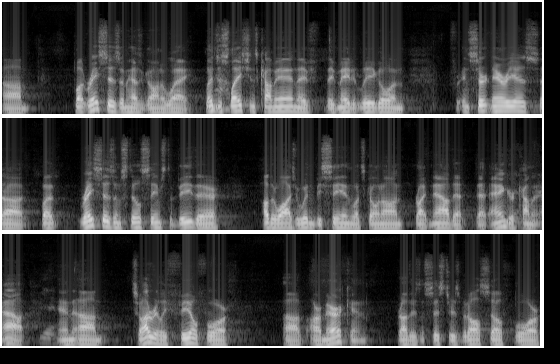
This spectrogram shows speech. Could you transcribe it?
Um, but racism hasn't gone away. Legislation's come in; they've they've made it legal, and for- in certain areas, uh, but racism still seems to be there. Otherwise, we wouldn't be seeing what's going on right now. That that anger coming out, and um, so I really feel for uh, our American brothers and sisters, but also for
